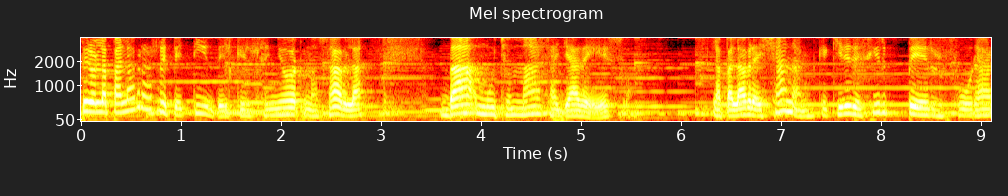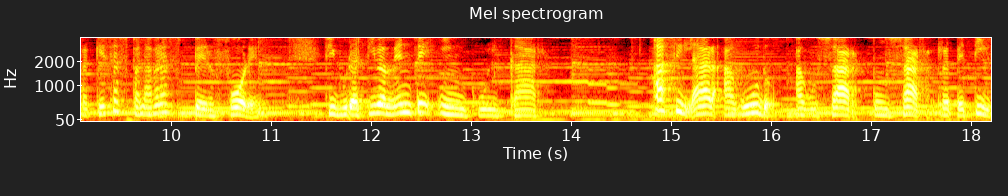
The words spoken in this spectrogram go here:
Pero la palabra repetir del que el Señor nos habla va mucho más allá de eso. La palabra es Shannon, que quiere decir perforar, que esas palabras perforen, figurativamente inculcar, afilar, agudo, aguzar, punzar, repetir.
